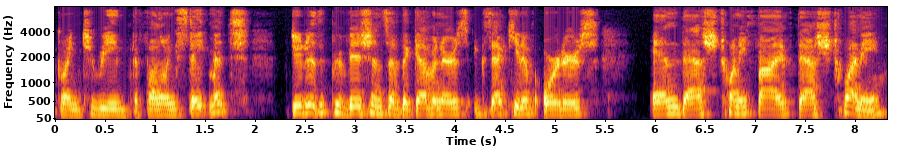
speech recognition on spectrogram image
going to read the following statement. Due to the provisions of the governor's executive orders N-25-20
